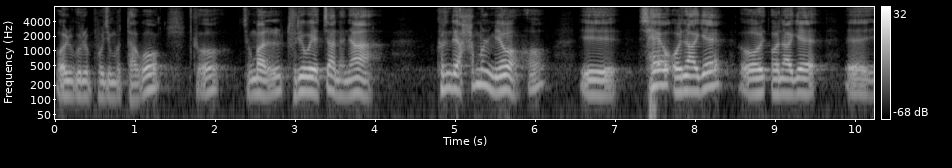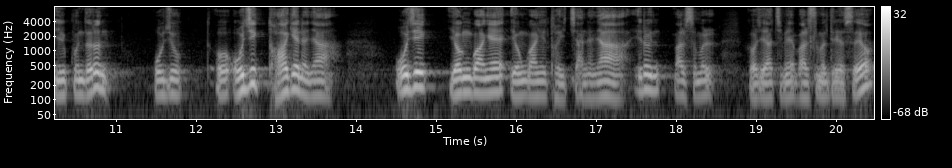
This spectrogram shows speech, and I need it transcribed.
얼굴을 보지 못하고 그 정말 두려워했지 않느냐. 그런데 하물며 어? 이새 언약의 어, 언약의 일꾼들은 오죽 어, 오직 더하겠느냐. 오직 영광에 영광이 더 있지 않느냐. 이런 말씀을 어제 아침에 말씀을 드렸어요.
